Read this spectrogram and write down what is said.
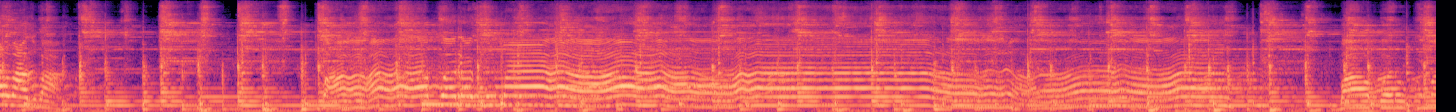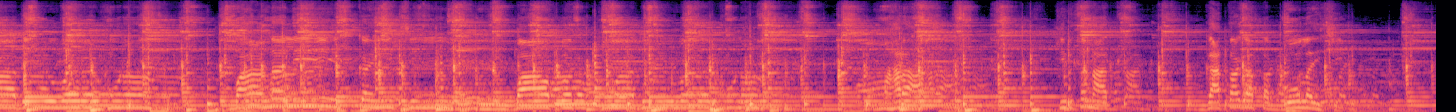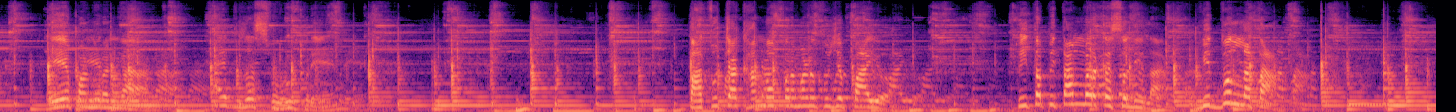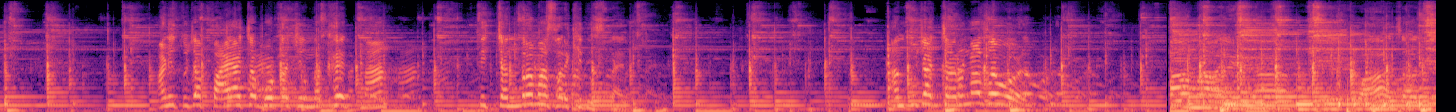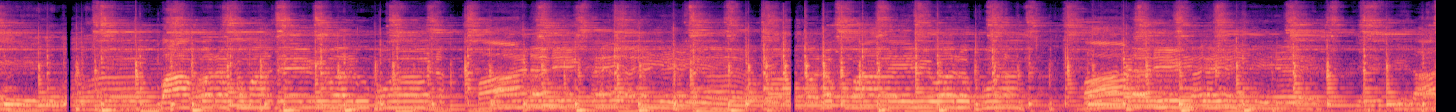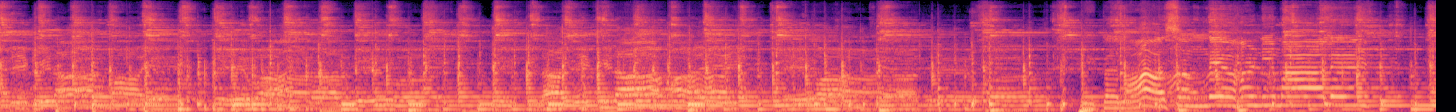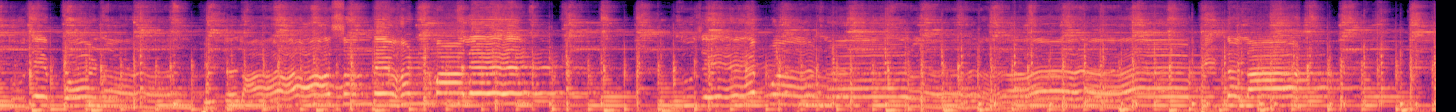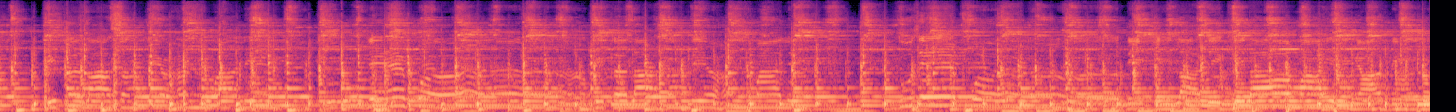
वाजवा. बापर बापर कुमा देवर गुण बाणली बापर कुमा देवर गुण. महाराज कीर्तनात गाता गाता बोलायचे. हे पांडुरंगा. काय तुझं स्वरूप रे? पातूच्या खांबाप्रमाणे तुझे पाय. पित पितांबर कस लिहिला विद्वुल्लता आणि तुझ्या पायाच्या बोटाची नख आहेत ना ती चंद्रमा सारखी दिसत आहेत आणि तुझ्या चरणाजवळ. 你妈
